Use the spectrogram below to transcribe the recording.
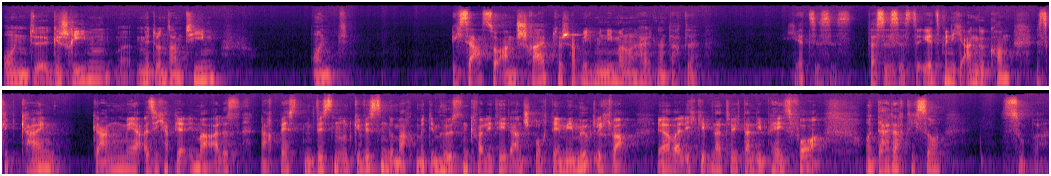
und äh, geschrieben mit unserem Team und ich saß so am Schreibtisch, habe mich mit niemandem unterhalten und dachte, jetzt ist es, das ist es, jetzt bin ich angekommen. Es gibt keinen Gang mehr. Also ich habe ja immer alles nach bestem Wissen und Gewissen gemacht, mit dem höchsten Qualitätsanspruch, der mir möglich war. Ja, weil ich gebe natürlich dann die Pace vor. Und da dachte ich so, super.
